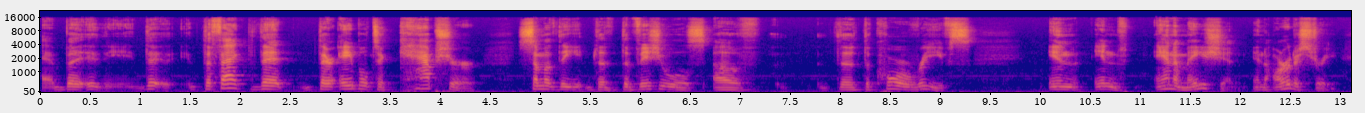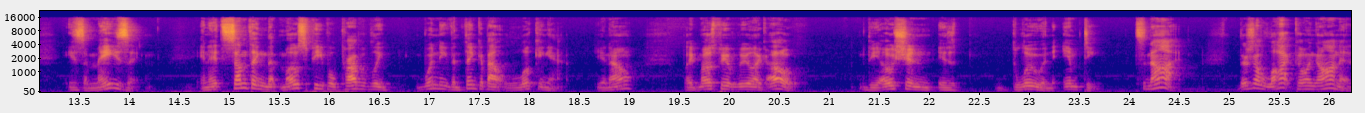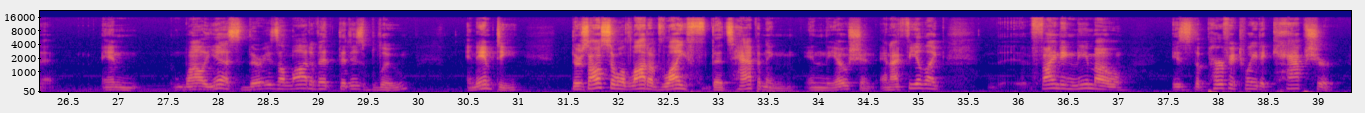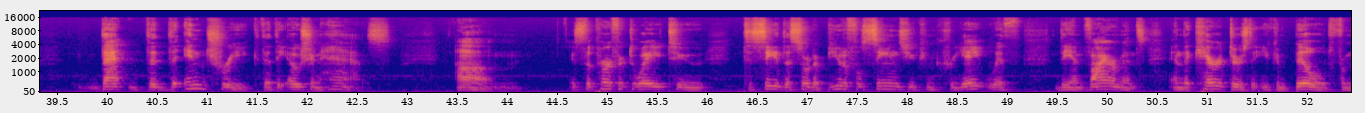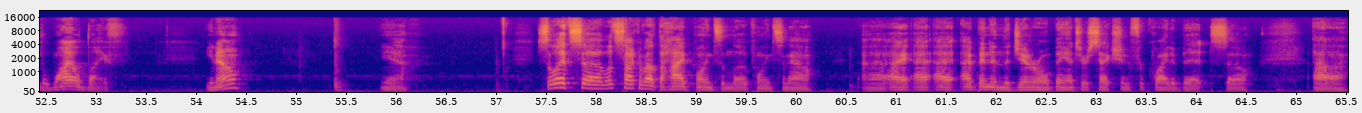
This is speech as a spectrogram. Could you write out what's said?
but it, the the fact that they're able to capture some of the, the, the visuals of the the coral reefs in in animation in artistry is amazing. And it's something that most people probably wouldn't even think about looking at you know? Like most people be like oh the ocean is blue and empty. It's not. There's a lot going on in it. And while yes, there is a lot of it that is blue and empty, there's also a lot of life that's happening in the ocean. And I feel like Finding Nemo is the perfect way to capture that the, the intrigue that the ocean has. Um, it's the perfect way to to see the sort of beautiful scenes you can create with the environments and the characters that you can build from the wildlife. You know? Yeah. So let's uh, let's talk about the high points and low points now. Uh, I, I I've been in the general banter section for quite a bit, so uh,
